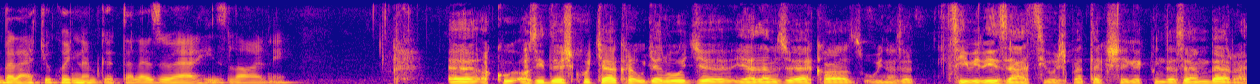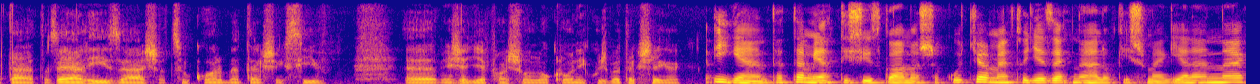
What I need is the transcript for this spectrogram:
belátjuk, hogy nem kötelező elhízlalni. Az idős kutyákra ugyanúgy jellemzőek az úgynevezett civilizációs betegségek, mint az emberre? Tehát az elhízás, a cukorbetegség, szív és egyéb hasonló krónikus betegségek? Igen, tehát emiatt is izgalmas a kutya, mert hogy ezek náluk is megjelennek.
